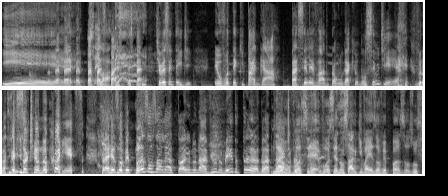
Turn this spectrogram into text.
E. Pera, pera, pera, pera, sei lá. espera. Deixa eu ver se eu entendi. Eu vou ter que pagar pra ser levado pra um lugar que eu não sei onde é, por uma pessoa que eu não conheço, pra resolver puzzles aleatórios no navio no meio do, do Não, Atlântico. você, você não sabe que vai resolver puzzles. Os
